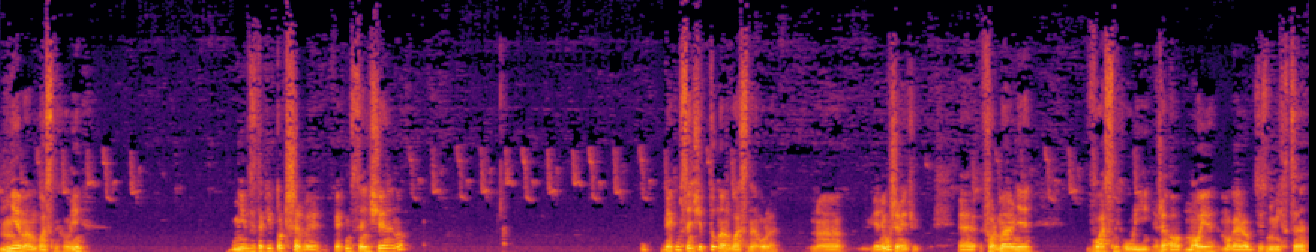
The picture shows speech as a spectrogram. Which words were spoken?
Nie mam własnych uli. Nie widzę takiej potrzeby. W jakimś sensie, no. W jakimś sensie tu mam własne ule. No, ja nie muszę mieć e, formalnie własnych uli, że o, moje, mogę robić co z nimi chcę.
